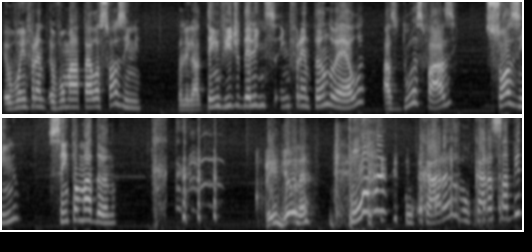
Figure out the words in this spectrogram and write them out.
eu vou enfrentar, eu vou matar ela sozinho, tá ligado? Tem vídeo dele enfrentando ela, as duas fases, sozinho, sem tomar dano. Aprendeu, né? Porra! O cara, o cara sabe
